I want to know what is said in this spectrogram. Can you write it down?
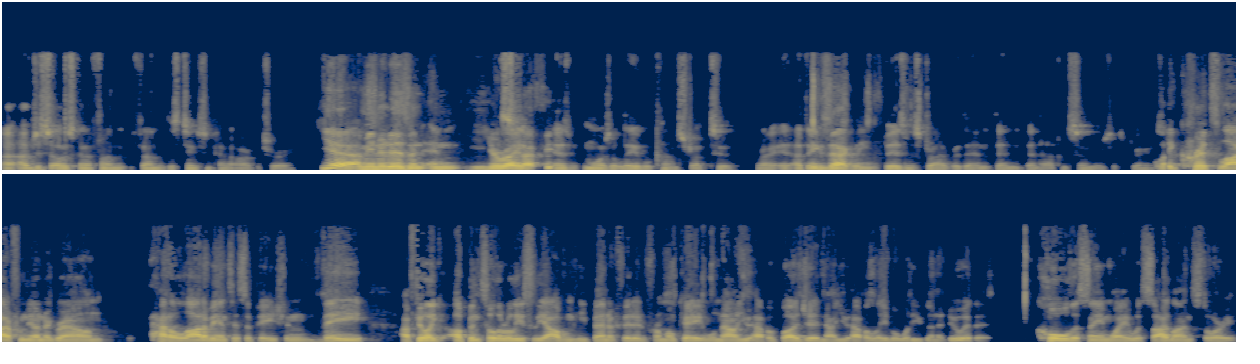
I, I've just always kind of found found the distinction kind of arbitrary. Yeah, I mean it is, and and you're right. I feel as more as a label construct too, right? I think Exactly. it's a business driver than than than how consumers experience. like K.R.I.T.'s live from the underground had a lot of anticipation. They, I feel like up until the release of the album, he benefited from okay, well now you have a budget, now you have a label. What are you going to do with it? Cool. The same way with Sideline Story,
